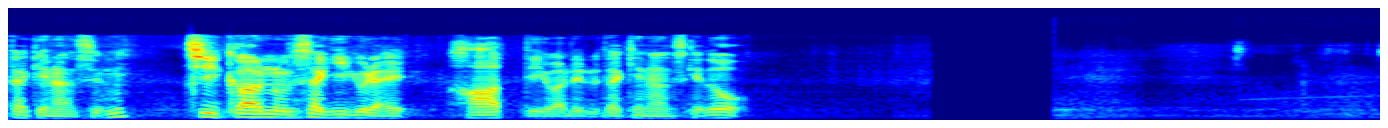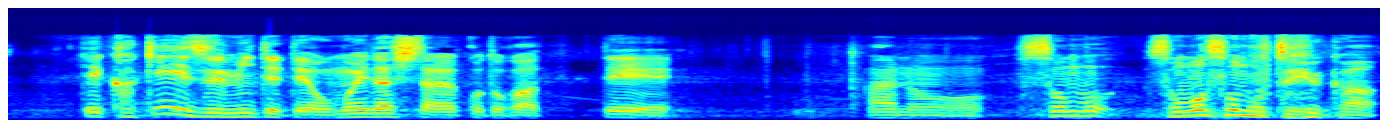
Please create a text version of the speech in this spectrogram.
だけなんですよね。ちいかわのうさぎぐらい、はぁって言われるだけなんですけど。で、家系図見てて思い出したことがあって、あの、そも、そもそもというか、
